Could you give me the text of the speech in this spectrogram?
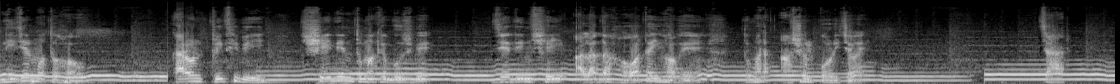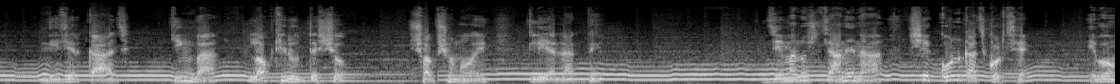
নিজের মতো হও। কারণ পৃথিবী সেই দিন তোমাকে বুঝবে। যেদিন সেই আলাদা হওয়াটাই হবে তোমার আসল পরিচয়। চার, নিজের কাজ কিংবা লক্ষ্যের উদ্দেশ্য সবসময় ক্লিয়ার রাখবে। যে মানুষ জানে না সে কোন কাজ করছে এবং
